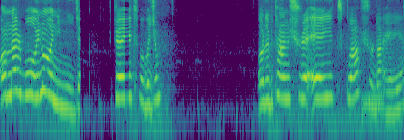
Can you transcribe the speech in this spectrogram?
onlar bu oyunu oynamayacak. Şuraya git babacım. Orada bir tane şuraya E'ye tıkla. Şurada E'ye.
